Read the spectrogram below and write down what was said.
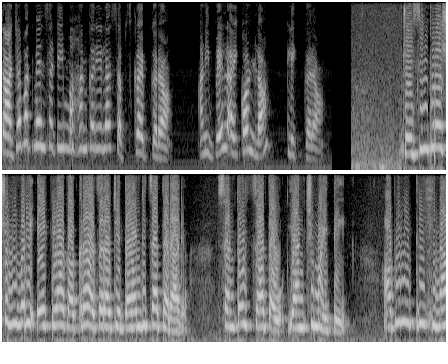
ताज्या बातम्यांसाठी महान करेला सबस्क्राईब करा आणि बेल आयकॉनला क्लिक करा. जयसिंगपुरात शनिवारी एक लाख अकरा हजाराची दहंडीचा थरार संतोष जाधव यांची माहिती. अभिनेत्री हिना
